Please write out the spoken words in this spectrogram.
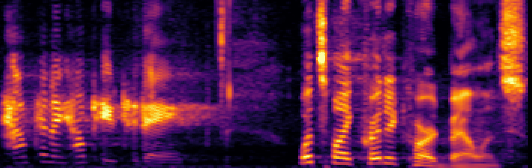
How can I help you today? What's my credit card balance?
